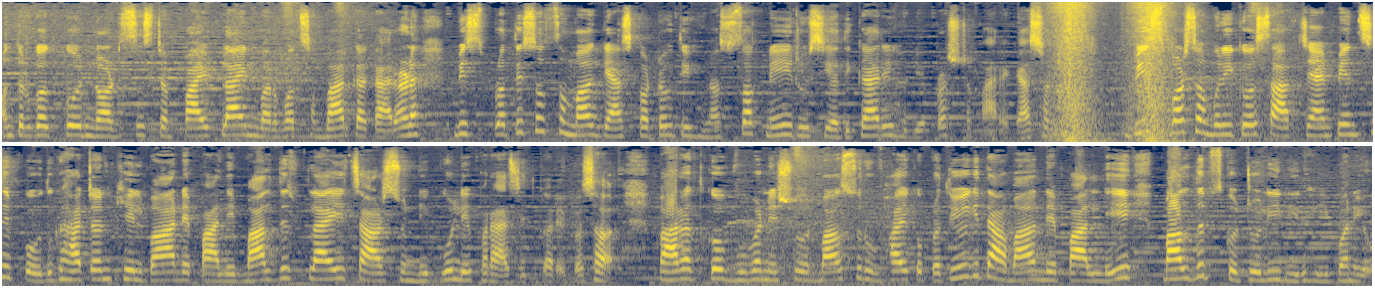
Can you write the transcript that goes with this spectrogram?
अन्तर्गतको नर्थ सिस्टम पाइपलाइन मर्मत सम्भारका कारण बिस प्रतिशतसम्म ग्यास कटौती हुन सक्ने रुसी अधिकारीहरूले प्रश्न पारेका छन्। बिस वर्ष मुनिको साफ च्याम्पियनसिपको उद्घाटन खेलमा नेपालले मालदिप्सलाई चार शून्य गोलले पराजित गरेको छ। भारतको भुवनेश्वरमा सुरु भएको प्रतियोगितामा नेपालले मालदिप्सको टोली निरही बन्यो।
